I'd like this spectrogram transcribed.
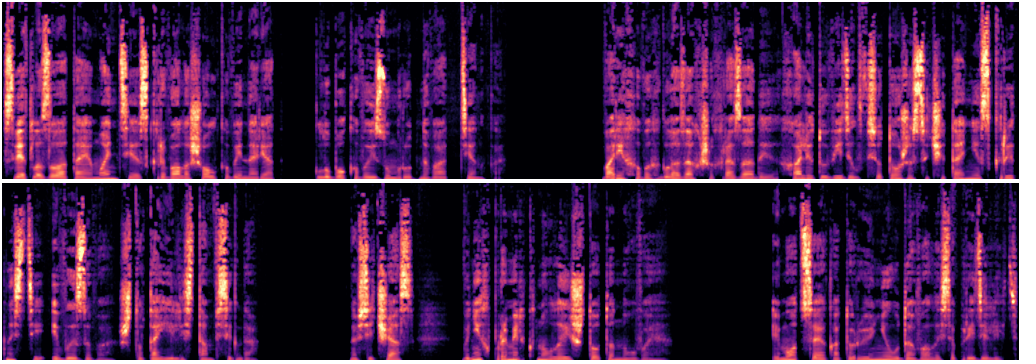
Светло-золотая мантия скрывала шелковый наряд глубокого изумрудного оттенка. В ореховых глазах Шахразады Халид увидел все то же сочетание скрытности и вызова, что таились там всегда. Но сейчас в них промелькнуло и что-то новое. Эмоция, которую не удавалось определить.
